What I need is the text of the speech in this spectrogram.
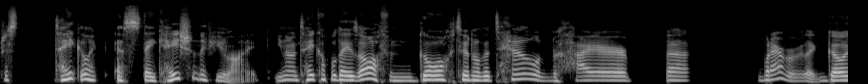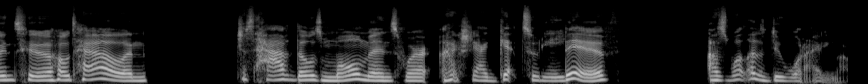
just take like a staycation if you like. You know, take a couple of days off and go off to another town, hire uh, whatever, like go into a hotel and just have those moments where actually I get to live as well as do what I love.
